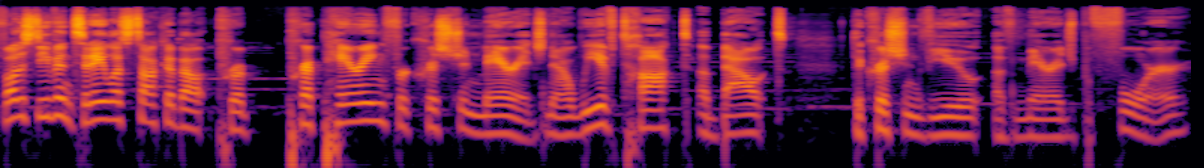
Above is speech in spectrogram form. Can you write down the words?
Father Stephen, today let's talk about pre- preparing for Christian marriage. Now, we have talked about the Christian view of marriage before,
